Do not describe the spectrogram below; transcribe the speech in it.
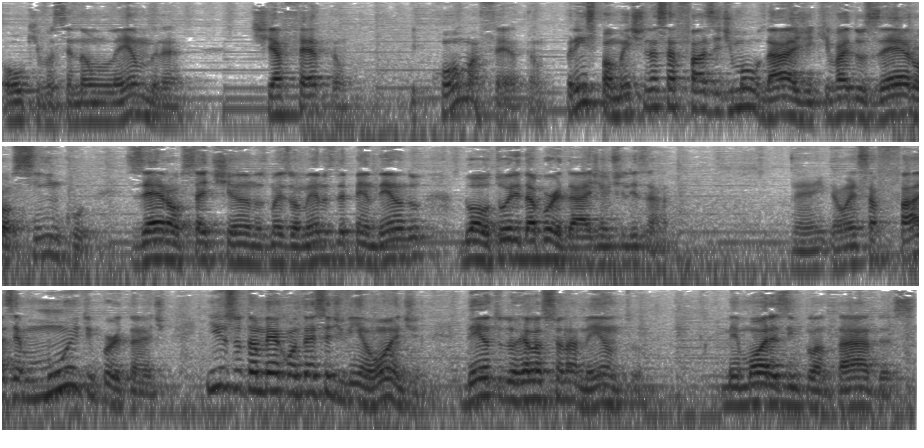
ou que você não lembra te afetam. E como afetam? Principalmente nessa fase de moldagem, que vai do 0 ao 5, 0 aos 7 anos, mais ou menos, dependendo do autor e da abordagem utilizada. Né? Então, essa fase é muito importante. Isso também acontece, adivinha onde? Dentro do relacionamento. Memórias implantadas,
